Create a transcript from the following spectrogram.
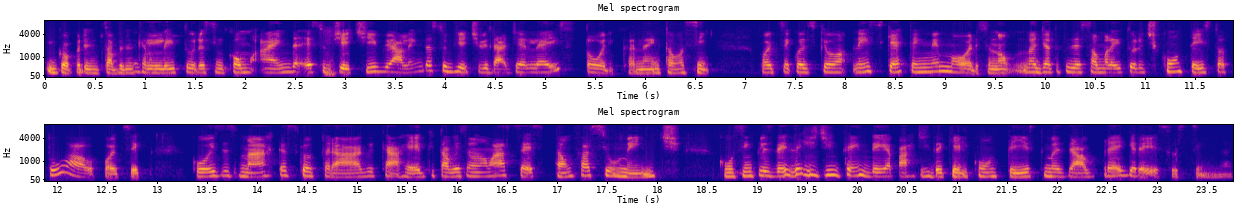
igual, por exemplo, estava fazendo aquela leitura, assim, como ainda é subjetivo e além da subjetividade, ela é histórica, né? Então, assim, pode ser coisas que eu nem sequer tenho memória. Assim, não, não adianta fazer só uma leitura de contexto atual. Pode ser coisas, marcas que eu trago e carrego que talvez eu não acesse tão facilmente com o simples desejo de entender a partir daquele contexto, mas é algo pregresso, assim, né?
